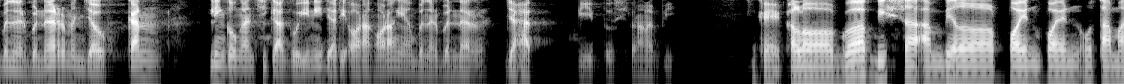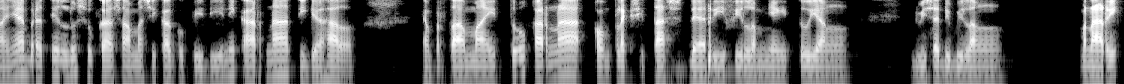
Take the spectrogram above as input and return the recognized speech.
benar-benar menjauhkan lingkungan Chicago ini dari orang-orang yang benar-benar jahat gitu sih kurang lebih. Oke, kalau gue bisa ambil poin-poin utamanya berarti lu suka sama Chicago PD ini karena tiga hal. Yang pertama itu karena kompleksitas dari filmnya itu yang bisa dibilang menarik.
